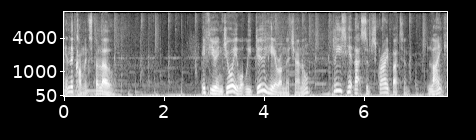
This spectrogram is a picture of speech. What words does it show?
in the comments below. If you enjoy what we do here on the channel, please hit that subscribe button, like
